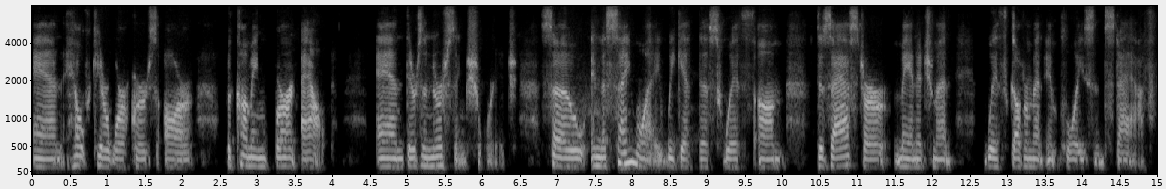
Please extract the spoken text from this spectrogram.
and healthcare workers are becoming burnt out and there's a nursing shortage. So, in the same way, we get this with um, disaster management with government employees and staff.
